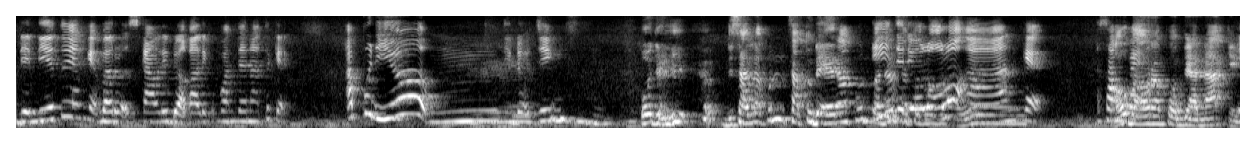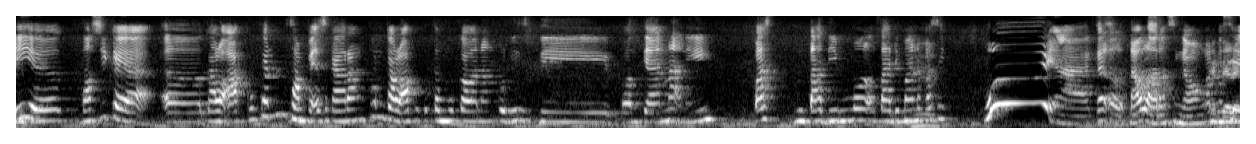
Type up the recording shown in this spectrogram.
Dan dia tuh yang kayak baru sekali dua kali ke Pontianak tuh kayak apa dia? Hmm, tidak jing. Oh jadi di sana pun satu daerah pun Ih, padahal jadi satu olo-oloan Oh. kayak tahu sampai bah orang Pontianak gitu Iya, maksudnya kayak eh, kalau aku kan sampai sekarang pun kalau aku ketemu kawan aku di, di Pontianak nih, pas entah di mall entah di mana Hmm. pasti, wuh ya kan oh, tau lah orang Singkawang kan pasti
